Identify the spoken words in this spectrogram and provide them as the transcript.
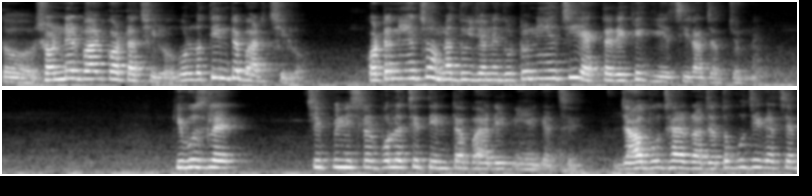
তো স্বর্ণের বার কটা ছিল? বলল, তিনটে বার ছিল। কটা নিয়েছো? আমরা দুইজনে দুটো নিয়েছি, একটা রেখে গিয়েছি রাজার জন্য। কি বুঝলে? চিফ মিনিস্টার বলেছে, তিনটা বাড়ি নিয়ে গেছে। যা বুঝার রাজা তো বুঝে গেছেন।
